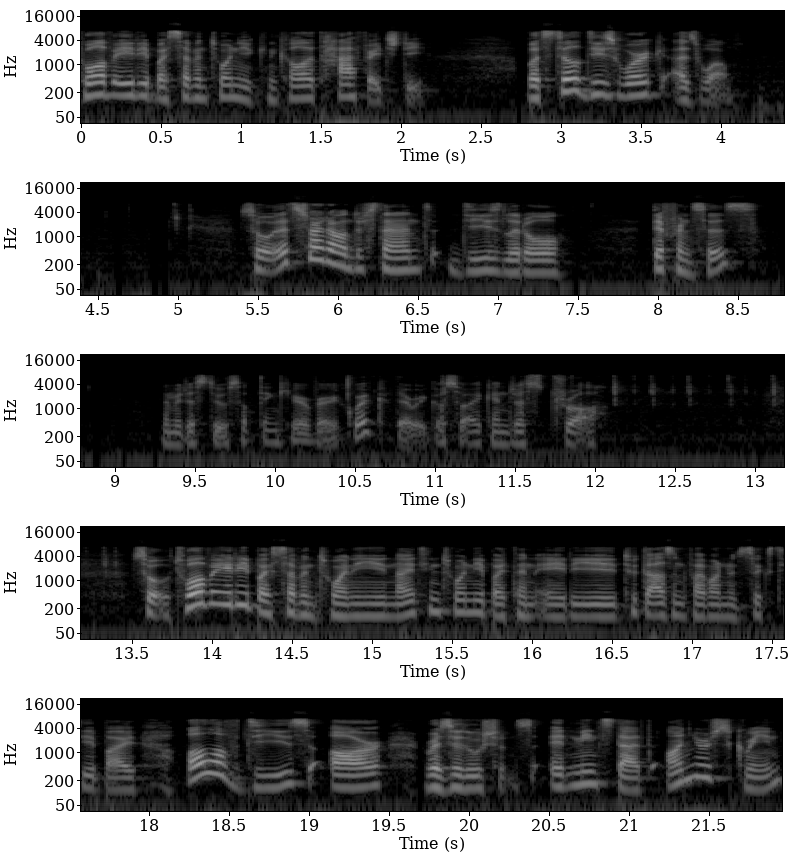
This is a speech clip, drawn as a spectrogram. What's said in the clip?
1280 by 720 you can call it half HD but still these work as well. So let's try to understand these little differences. Let me just do something here very quick. There we go, so I can just draw. So 1280 by 720, 1920 by 1080, 2560 by all of these are resolutions. It means that on your screen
